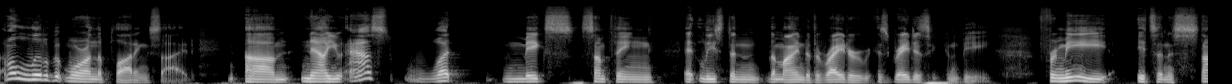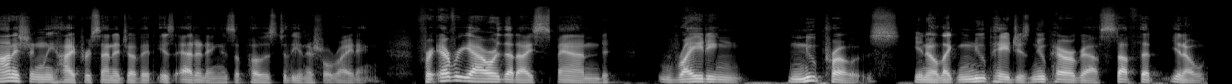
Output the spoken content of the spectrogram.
I'm a little bit more on the plotting side. Um, now, you asked what makes something, at least in the mind of the writer, as great as it can be. For me, it's an astonishingly high percentage of it is editing as opposed to the initial writing. For every hour that I spend writing new prose, you know, like new pages, new paragraphs, stuff that, you know,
